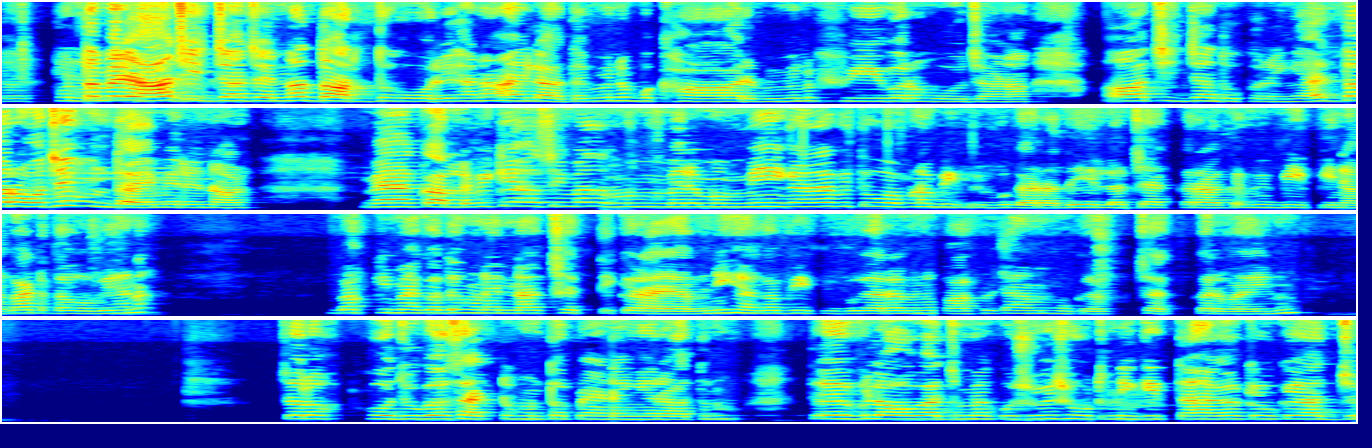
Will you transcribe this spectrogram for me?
ਹੁਣ ਤਾਂ ਮੇਰੇ ਆ ਚੀਜ਼ਾਂ 'ਚ ਇੰਨਾ ਦਰਦ ਹੋ ਰਿਹਾ ਨਾ, ਐਂ ਲੱਗਦਾ ਵੀ ਮੈਨੂੰ ਬੁਖਾਰ, ਵੀ ਮੈਨੂੰ ਫੀਵਰ ਹੋ ਜਾਣਾ ਆ ਚੀਜ਼ਾਂ ਦੁਖ ਰਹੀਆਂ, ਏਦਾਂ ਰੋਜ਼ੇ ਹੁੰਦਾ ਏ ਮੇਰੇ ਨਾਲ। ਮੈਂ ਕੱਲ ਵੀ ਕਿਹਾ ਸੀ, ਮੈਂ ਮ- ਮੇਰੇ ਮੰਮੀ ਕਹਿੰਦੇ ਵੀ ਤੂੰ ਆਪਣਾ ਬੀਪੀ ਵਗੈਰਾ ਦੇਖ ਲੈ ਚੈੱਕ ਕਰਾ ਕੇ ਵੀ ਬੀਪੀ ਨਾ ਘਟਦਾ ਹੋਵੇ, ਹਨਾ। ਬਾਕੀ ਮੈਂ ਕਦੇ ਹੁਣ ਇੰਨਾ ਛੇਤੀ ਕਰਾਇਆ ਵੀ ਨਹੀਂ ਹੈਗਾ ਬੀਪੀ ਵਗੈਰਾ ਮੈਨੂੰ ਕਾਫੀ ਟਾਈਮ ਹੋ ਗਿਆ ਚੈੱਕ ਕਰਵਾਏ ਨੂੰ। ਚਲੋ, ਹੋ ਜਾਊਗਾ ਸੈੱਟ ਹੁਣ ਤਾਂ ਪੈਣਾ ਹੀ ਆ ਰਾਤ ਨੂੰ। ਤੇ ਵਲੌਗ ਅੱਜ ਮੈਂ ਕੁਝ ਵੀ ਸ਼ੂਟ ਨਹੀਂ ਕੀਤਾ ਹੈਗਾ, ਕਿਉਂਕਿ ਅੱਜ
